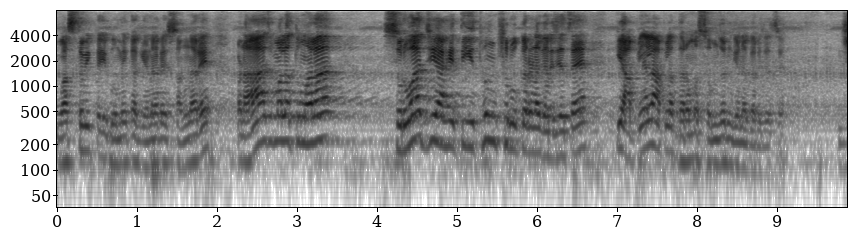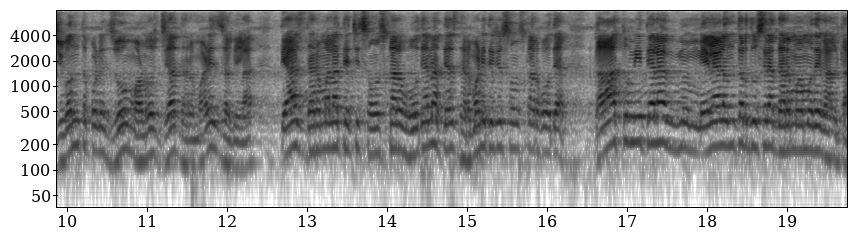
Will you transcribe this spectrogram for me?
वास्तविक काही भूमिका घेणार आहे सांगणार आहे. पण आज मला तुम्हाला सुरुवात जी आहे ती इथून सुरू करणं गरजेचं आहे की आपल्याला आपला धर्म समजून घेणं गरजेचं आहे. जिवंतपणे जो माणूस ज्या धर्माने जगला त्याच धर्माला त्याचे संस्कार होऊ द्या ना त्याच धर्माने त्याचे संस्कार होऊ द्या. का तुम्ही त्याला मेल्यानंतर दुसऱ्या धर्मामध्ये घालता?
